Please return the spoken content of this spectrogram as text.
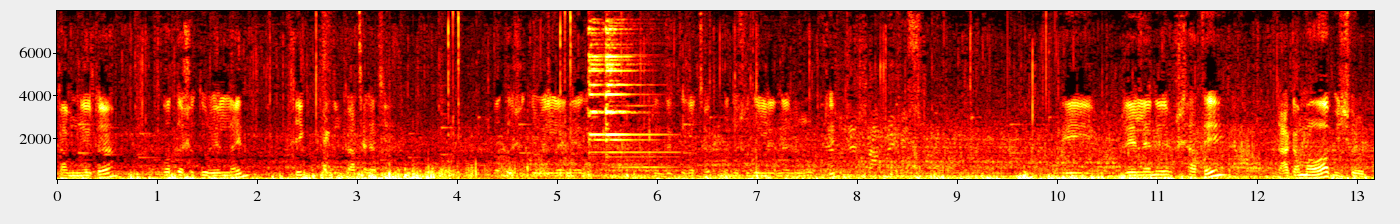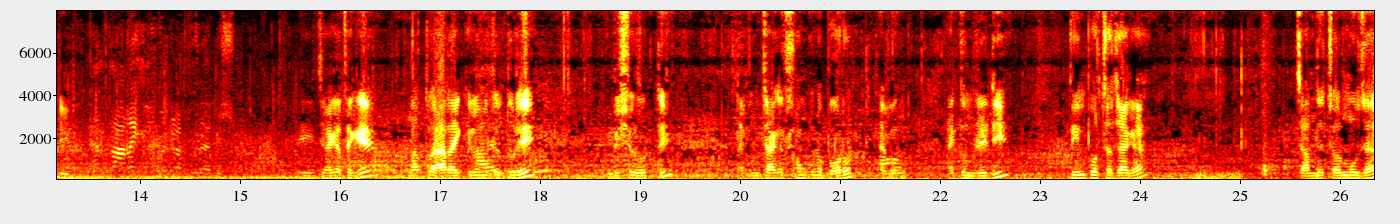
সামনে এটা পদ্মা সেতু রেল লাইন, ঠিক একদম কাছাকাছি। পদ্মা সেতু রেল লাইনের দেখতে পাচ্ছেন, পদ্মা সেতু রেল লাইনের এই রেল লাইনের সাথে ঢাকা মাওয়া বিশ্ব রোডটি এই জায়গা থেকে মাত্র আড়াই কিলোমিটার দূরে বিশ্ব রোডটি। এবং জায়গা সম্পূর্ণ বরফ এবং একদম রেডি তিন পর্চা জায়গা। চান্দের চর মৌজা।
